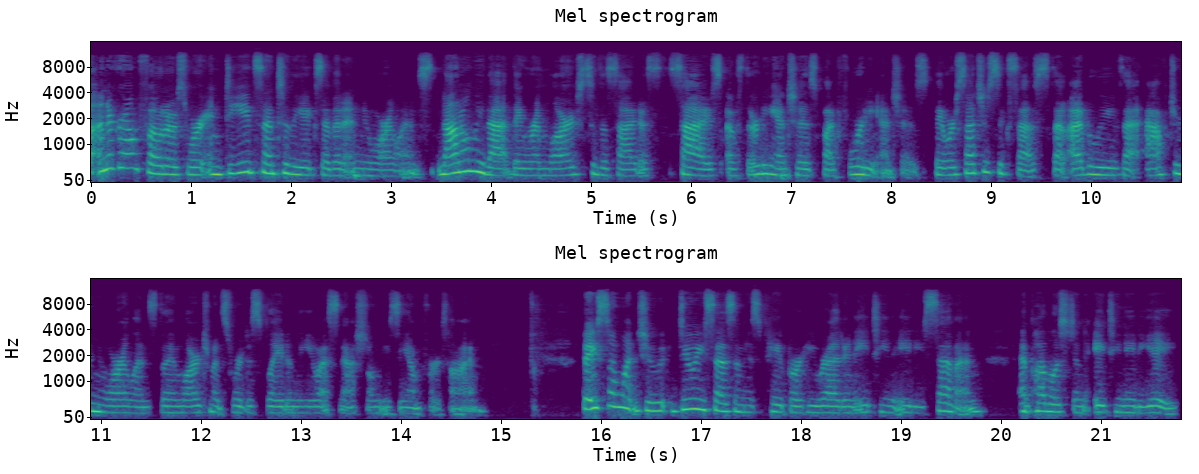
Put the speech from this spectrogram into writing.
The underground photos were indeed sent to the exhibit in New Orleans. Not only that, they were enlarged to the size of 30 inches by 40 inches. They were such a success that I believe that after New Orleans, the enlargements were displayed in the US National Museum for a time. Based on what Dewey says in his paper he read in 1887 and published in 1888,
